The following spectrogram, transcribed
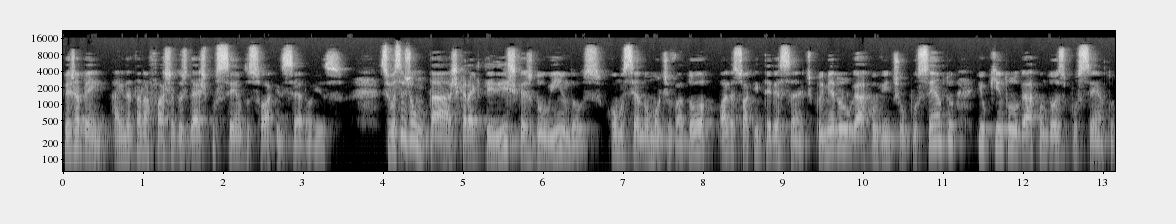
Veja bem, ainda está na faixa dos 10% só que disseram isso. Se você juntar as características do Windows como sendo um motivador, olha só que interessante. Primeiro lugar com 21% e o quinto lugar com 12%.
